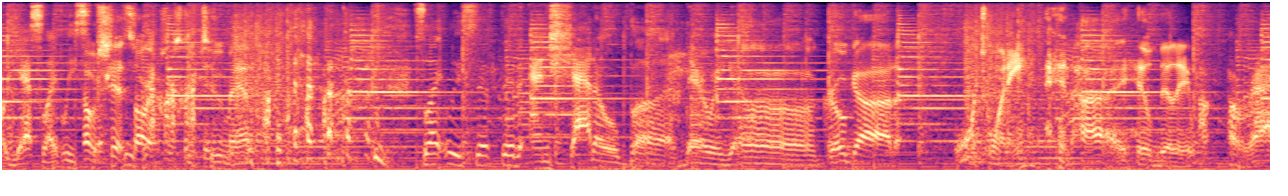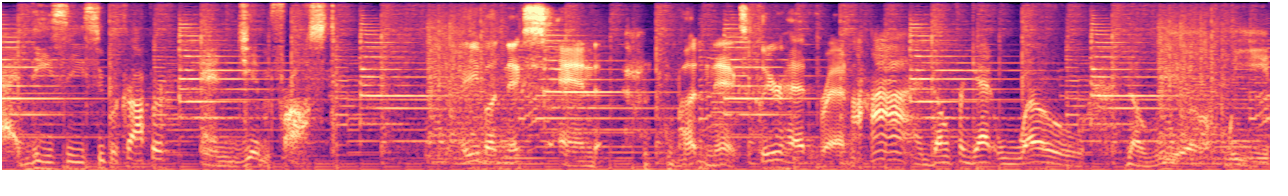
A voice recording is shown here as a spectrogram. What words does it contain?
Oh yeah, slightly. Oh shit, sorry, I'm supposed to do two, man. slightly sifted and shadow bud. There we go. Uh, Grow God 420 and High Hillbilly. All right, DC Super Cropper and Jim Frost. Hey, Bud Nix and Bud Nix. Clear Head Fred. And don't forget, whoa, the real weed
